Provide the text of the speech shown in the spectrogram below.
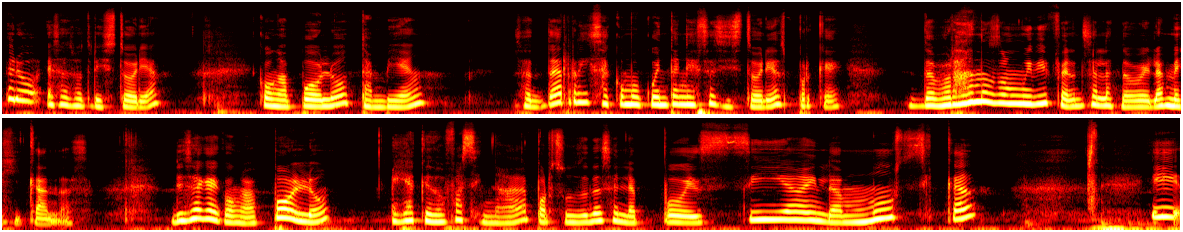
pero esa es otra historia. Con Apolo también. O sea, da risa cómo cuentan estas historias porque de verdad no son muy diferentes a las novelas mexicanas. Dice que con Apolo ella quedó fascinada por sus dones en la poesía, en la música. Y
